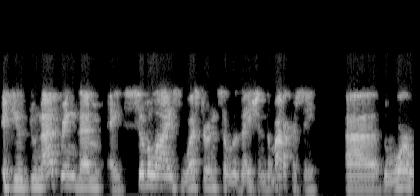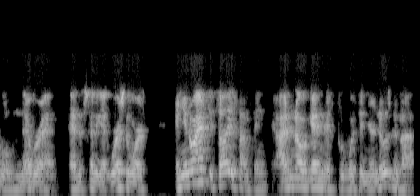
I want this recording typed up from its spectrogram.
if you do not bring them a civilized Western civilization democracy, uh, the war will never end. And it's going to get worse and worse. And you know, I have to tell you something. I don't know, again, if it was in your news or not,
